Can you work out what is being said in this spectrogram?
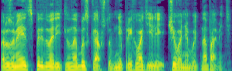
Разумеется, предварительно обыскав, чтобы не прихватили чего-нибудь на память.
